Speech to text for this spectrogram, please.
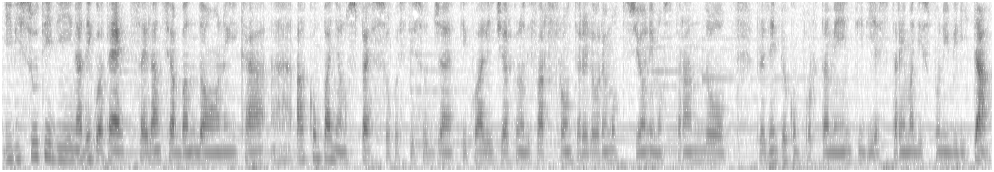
I vissuti di inadeguatezza e l'ansia abbandonica eh, accompagnano spesso questi soggetti, i quali cercano di far fronte alle loro emozioni mostrando, per esempio, comportamenti di estrema disponibilità.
